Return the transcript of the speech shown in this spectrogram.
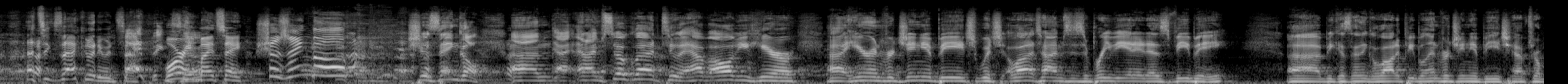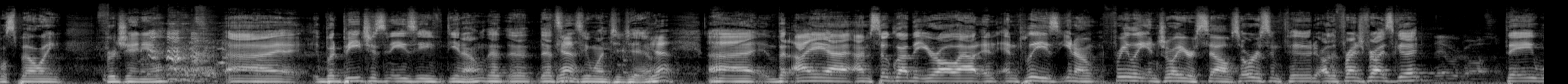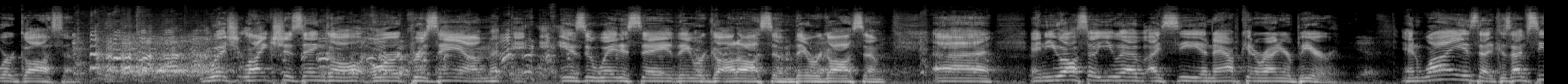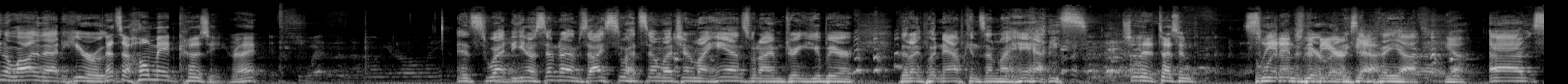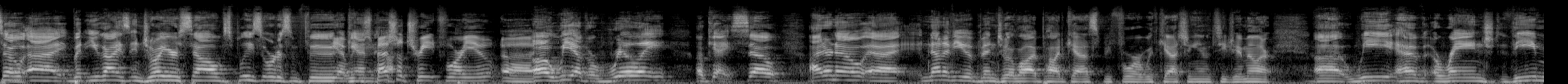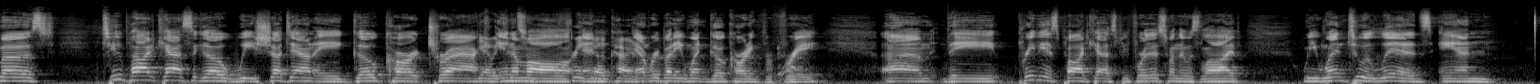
that's exactly what he would say. Or so. he might say, "Shazingle." Shazingle. Um, and I'm so glad to have all of you here, uh, here in Virginia Beach, which a lot of times is abbreviated as VB, uh, because I think a lot of people in Virginia Beach have trouble spelling Virginia. Uh, but beach is an easy, you know, that, that that's Yeah. an easy one to do. Yeah. Uh, but I, uh, I'm so glad that you're all out, and, and please, you know, freely enjoy yourselves. Order some food. Are the French fries good? They were awesome. They were awesome. Which, like Shazingle or Krazam, is a way to say they were god awesome. They were awesome. Uh, and you also you have I see a napkin around your beer. Yes. And why is that? Because I've seen a lot of that here. That's a homemade cozy, right? It's sweating and I don't want to get it all over my hands. It's sweat. You know, sometimes I sweat so much in my hands when I'm drinking a beer that I put napkins on my hands. So that it doesn't Sweat into the beer. right, exactly. Yeah. Yeah. Um, so, uh, but you guys enjoy yourselves. Please order some food. Yeah, we have a Again, special treat for you. Uh, Oh, we have a really okay. So I don't know. Uh, none of you have been to a live podcast before with Cashing In with TJ Miller. Uh, we have arranged the most. Two podcasts ago, we shut down a go kart track Yeah, in a mall, free and go-karting. everybody went go karting for free. Um, the previous podcast before this one that was live, we went to a lids and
